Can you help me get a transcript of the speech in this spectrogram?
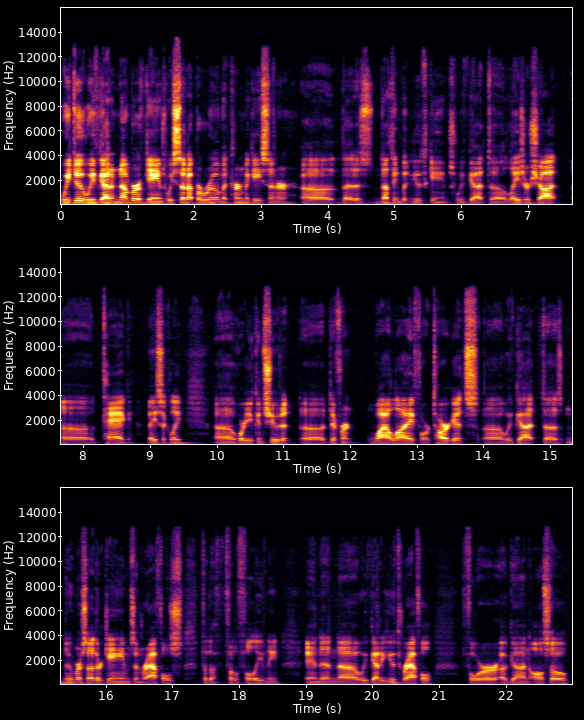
We do. We've got a number of games. We set up a room at Kerr McGee Center uh, that is nothing but youth games. We've got uh, laser shot uh, tag, basically, uh, where you can shoot at uh, different wildlife or targets. Uh, we've got uh, numerous other games and raffles for the for the full evening, and then uh, we've got a youth raffle for a gun also,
